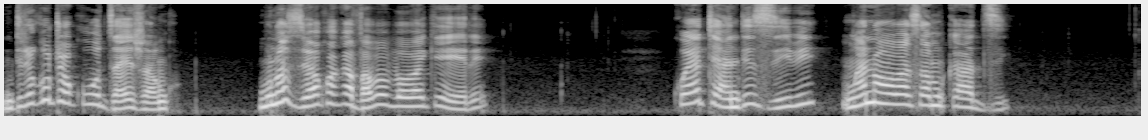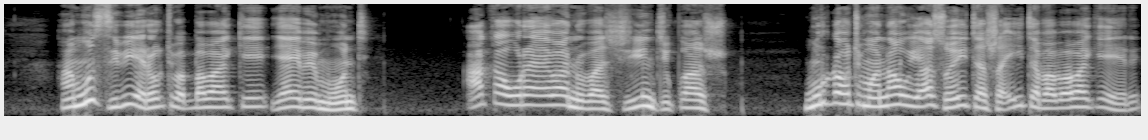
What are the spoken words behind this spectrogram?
ndiri kutokuudzai zvangu munoziva kwakabva baba vake here? Kwete handizivi mwana wavasamukadzi hamuzivi here kuti baba vake yaive mhondi? Akauraya vanhu vazhinji kwazvo. Muri kuda kuti mwana uyu azoita zvaiita baba vake here?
